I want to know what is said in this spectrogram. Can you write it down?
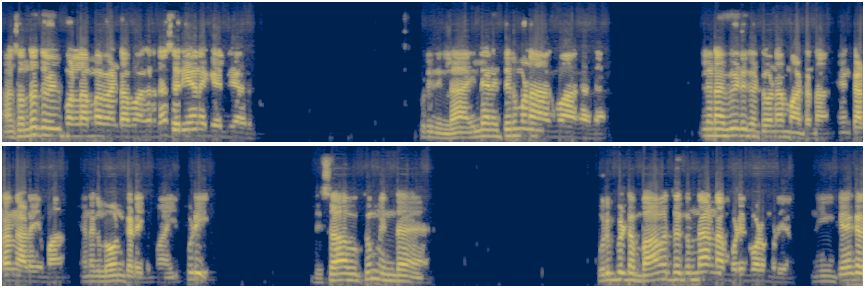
நான் சொந்த தொழில் பண்ணலாமா வேண்டாமாங்கிறது தான் சரியான கேள்வியா இருக்கும். புரியுதுங்களா? இல்ல எனக்கு திருமணம் ஆகுமா ஆகாதா? இல்லை நான் வீடு கட்டுவேனா மாட்டேனா? என் கடன் அடையுமா? எனக்கு லோன் கிடைக்குமா? இப்படி திசாவுக்கும் இந்த குறிப்பிட்ட பாவத்துக்கும் தான் நான் முடிவு போட முடியும். நீங்க கேட்குற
